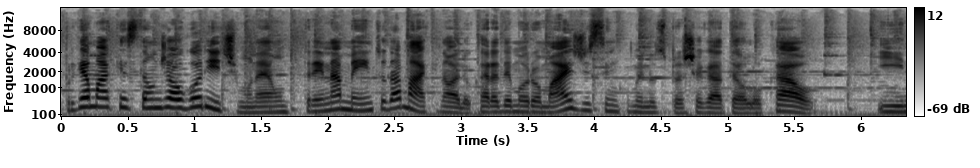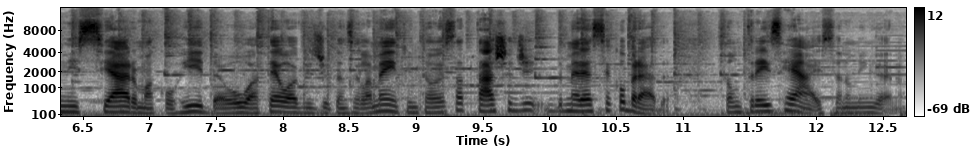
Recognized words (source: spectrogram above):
Porque é uma questão de algoritmo, né? Um treinamento da máquina. Olha, o cara demorou mais de cinco minutos para chegar até o local e iniciar uma corrida ou até o aviso de cancelamento, então essa taxa de, merece ser cobrada. São três reais, se eu não me engano.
